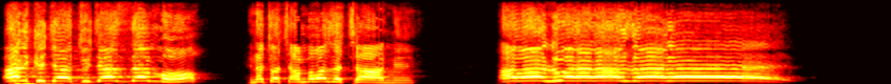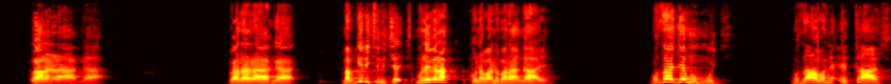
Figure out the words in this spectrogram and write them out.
ariko igihe tugezemo ni na cyo cyambabaje cyane abantu bararangaye bararangaye bararangaye mbabwire ikintu murebera ukuntu abantu barangaye muzajye mu mujyi muzabone etaje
